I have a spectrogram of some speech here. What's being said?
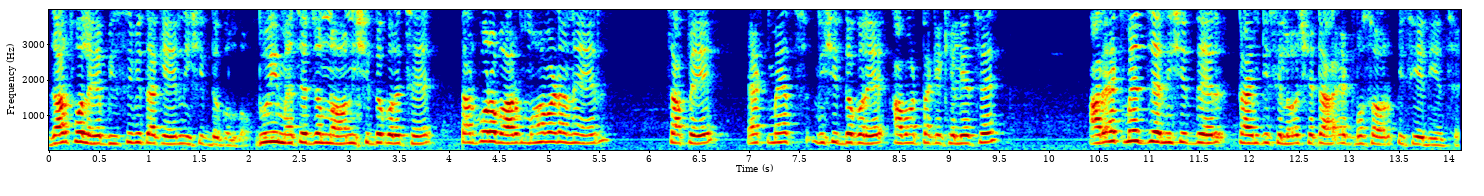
যার ফলে বিসিবি তাকে নিষিদ্ধ করল। দুই ম্যাচের জন্য নিষিদ্ধ করেছে, তারপর আবার মোহামেডানের চাপে এক ম্যাচ নিষিদ্ধ করে আবার তাকে খেলিয়েছে। আর এক ম্যাচ যে নিষিদ্ধের টাইমটি ছিল, সেটা এক বছর পিছিয়ে দিয়েছে।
